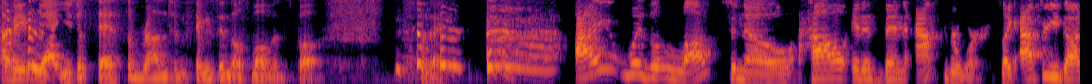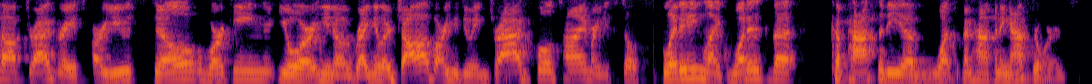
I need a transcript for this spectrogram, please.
I mean, yeah, you just say some random things in those moments, but it's funny. I would love to know how it has been afterwards. Like after you got off Drag Race, are you still working your, you know, regular job? Are you doing drag full time? Are you still splitting? Like what is the capacity of what's been happening afterwards?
